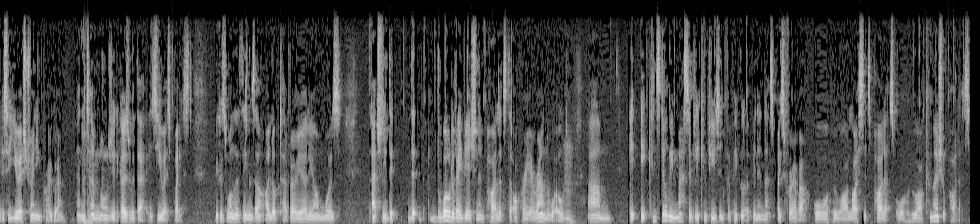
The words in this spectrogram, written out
it's a US training program, and the mm-hmm. terminology that goes with that is US based. Because one of the things that I looked at very early on was actually the, the, the world of aviation and pilots that operate around the world, mm. um, it, it can still be massively confusing for people that have been in that space forever, or who are licensed pilots, or who are commercial pilots,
